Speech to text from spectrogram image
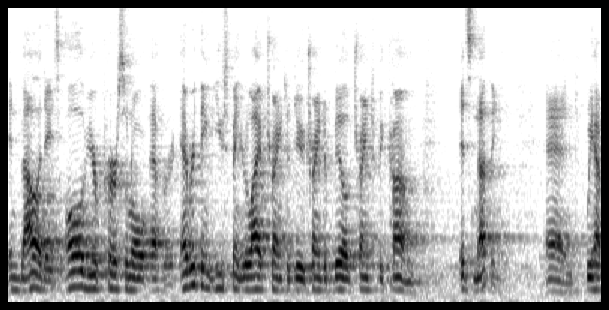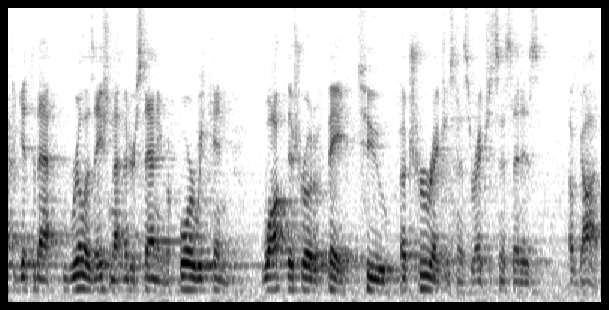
invalidates all of your personal effort. Everything that you spent your life trying to do, trying to build, trying to become, it's nothing. And we have to get to that realization, that understanding before we can walk this road of faith to a true righteousness, a righteousness that is of God.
